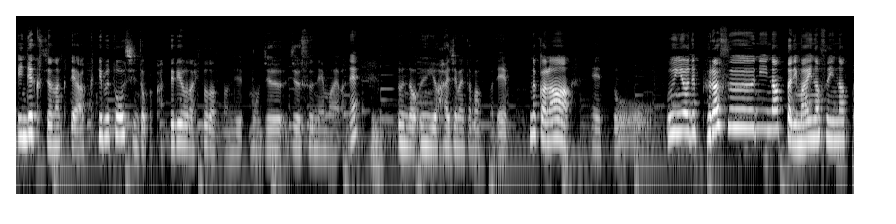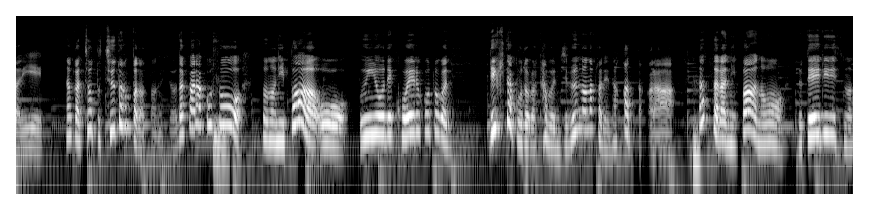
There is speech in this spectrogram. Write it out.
インデックスじゃなくてアクティブ投資とか買ってるような人だったんでもう十十数年前はね、運動運用始めたばっかで。だから、えっと、運用でプラスになったりマイナスになったりなんかちょっと中途半端だったんですよ。だからこそ、その2%を運用で超えることができたことが多分自分の中でなかったからうん。だったら2%の予定利率の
